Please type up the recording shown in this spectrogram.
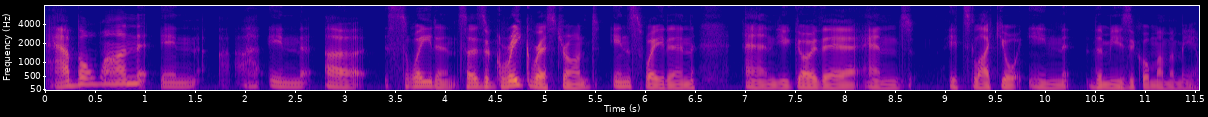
ABBA one in uh, in uh, Sweden. So there's a Greek restaurant in Sweden, and you go there and it's like you're in the musical Mamma Mia.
